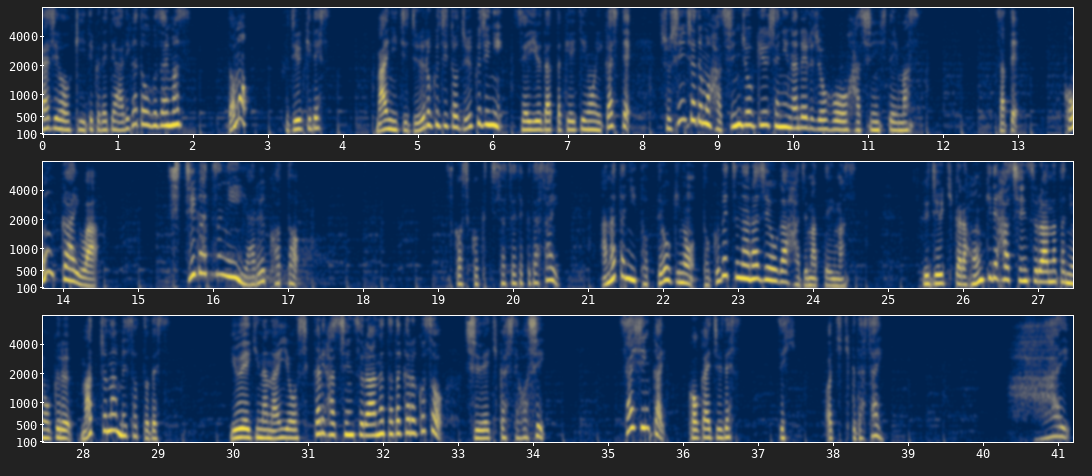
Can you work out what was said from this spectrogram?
ラジオを聴いてくれてありがとうございます。どうも、藤幸です。毎日16時と19時に声優だった経験を活かして、初心者でも発信上級者になれる情報を発信しています。さて、今回は、7月にやること。少し告知させてください。あなたにとっておきの特別なラジオが始まっています。藤雪から本気で発信するあなたに送るマッチョなメソッドです。有益な内容をしっかり発信するあなただからこそ収益化してほしい。最新回公開中です。ぜひお聴きください。はい。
